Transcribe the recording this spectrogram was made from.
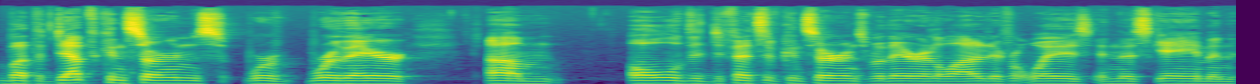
but the depth concerns were were there. Um, all of the defensive concerns were there in a lot of different ways in this game, and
